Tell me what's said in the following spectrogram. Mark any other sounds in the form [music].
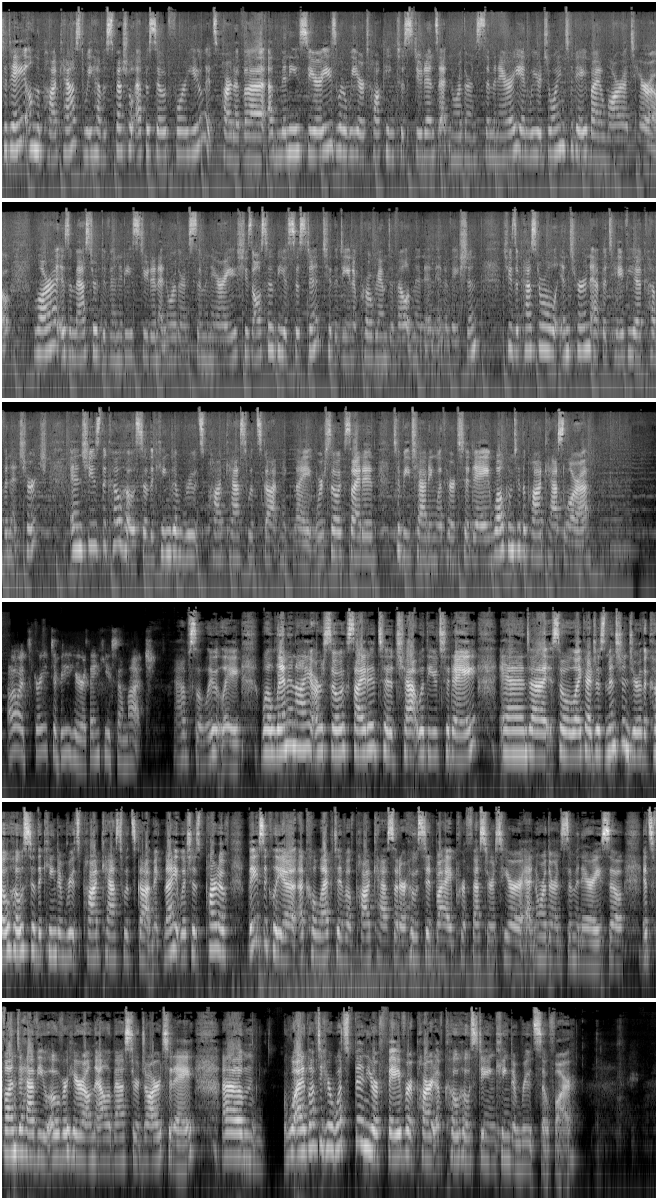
Today on the podcast, we have a special episode for you. It's part of a, a, mini series where we are talking to students at Northern Seminary, and we are joined today by Laura Tarro. Laura is a Master of Divinity student at Northern Seminary. She's also the assistant to the Dean of Program Development and Innovation. She's a pastoral intern at Batavia Covenant Church, and she's the co host of the Kingdom Roots podcast with Scot McKnight. We're so excited to be chatting with her today. Welcome to the podcast, Laura. Oh, it's great to be here. Thank you so much. Absolutely. Well, Lynn and I are so excited to chat with you today. And uh, so, like I just mentioned, you're the co host of the Kingdom Roots podcast with Scot McKnight, which is part of basically a, a, collective of podcasts that are hosted by professors here at Northern Seminary. So, it's fun to have you over here on the Alabaster Jar today. Um, well, I'd love to hear what's been your favorite part of co hosting Kingdom Roots so far?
